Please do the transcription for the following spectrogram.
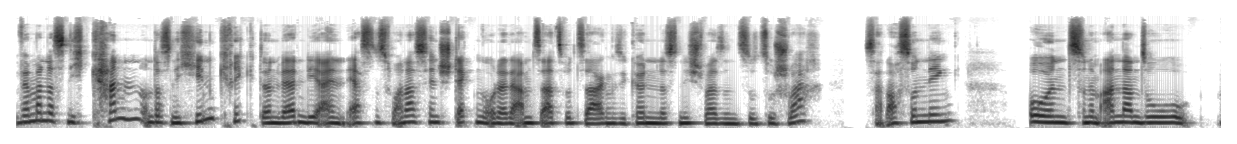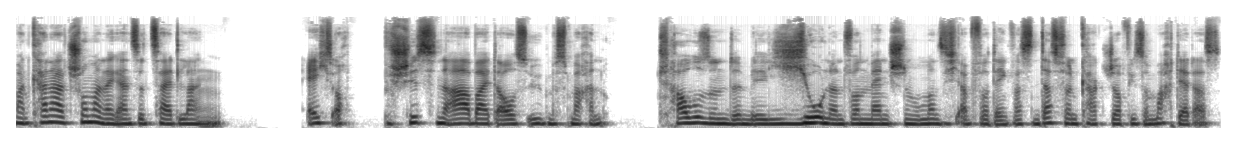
Wenn man das nicht kann und das nicht hinkriegt, dann werden die einen erstens woanders hinstecken oder der Amtsarzt wird sagen, sie können das nicht, weil sie sind so zu schwach. Das halt auch so ein Ding. Und zu einem anderen so, man kann halt schon mal eine ganze Zeit lang echt auch beschissene Arbeit ausüben. Es machen Tausende, Millionen von Menschen, wo man sich einfach denkt, was ist denn das für ein Kackjob, wieso macht der das?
